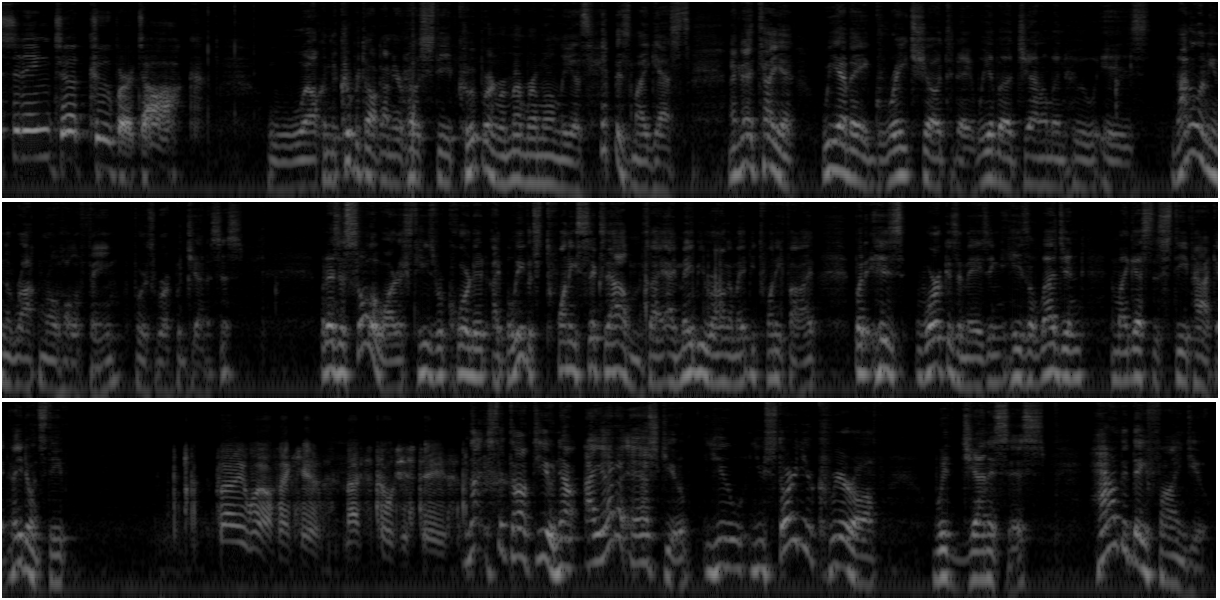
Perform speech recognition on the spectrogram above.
listening to Cooper Talk. Welcome to Cooper Talk. I'm your host, Steve Cooper, and remember, I'm only as hip as my guests. And going to tell you, we have a great show today. We have a gentleman who is not only in the Rock and Roll Hall of Fame for his work with Genesis, but as a solo artist, he's recorded, I believe it's 26 albums. I, I may be wrong, it might be 25, but his work is amazing. He's a legend, and my guest is Steve Hackett. How you doing, Steve? Very well, thank you. Nice to talk to you, Steve. Nice to talk to you. Now, I got to ask you, you you started your career off with Genesis. How did they find you?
